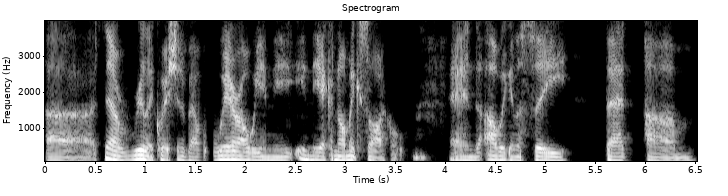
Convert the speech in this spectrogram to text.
uh, it's now really a question about where are we in the in the economic cycle, and are we going to see that um,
